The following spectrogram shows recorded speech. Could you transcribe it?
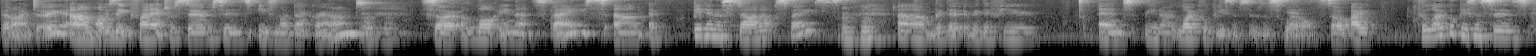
that I do. Um, Obviously, financial services is my background, so a lot in that space. Um, a bit in the startup space um, with a, with a few, and you know, local businesses as well. So I, for local businesses,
